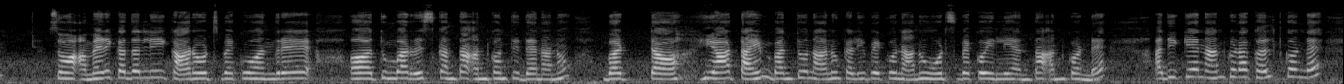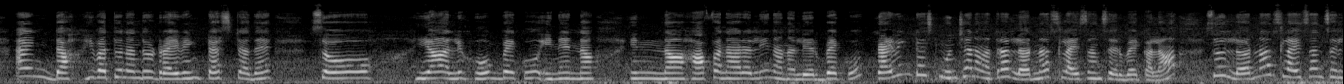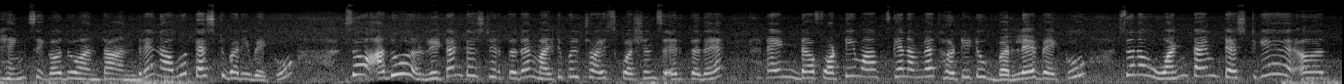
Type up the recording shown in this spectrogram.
ಸೊ ಅಮೇರಿಕಾದಲ್ಲಿ ಕಾರ್ ಓಡಿಸ್ಬೇಕು ಅಂದರೆ ತುಂಬ ರಿಸ್ಕ್ ಅಂತ ಅಂದ್ಕೊತಿದ್ದೆ ನಾನು. ಬಟ್ ಯಾ ಟೈಮ್ ಬಂತು, ನಾನು ಕಲಿಬೇಕು, ನಾನು ಓಡಿಸ್ಬೇಕು ಇಲ್ಲಿ ಅಂತ ಅಂದ್ಕೊಂಡೆ ಅದಕ್ಕೆ ನಾನು ಕೂಡ ಕಲ್ತ್ಕೊಂಡೆ. ಆ್ಯಂಡ್ ಇವತ್ತು ನಂದು ಡ್ರೈವಿಂಗ್ ಟೆಸ್ಟ್ ಅದೇ. ಸೊ ಯಾ ಅಲ್ಲಿಗೆ ಹೋಗಬೇಕು ಇನ್ನೇನು ಇನ್ನು ಹಾಫ್ ಅನ್ ಅವರಲ್ಲಿ ನಾನು ಅಲ್ಲಿ ಇರಬೇಕು. ಡ್ರೈವಿಂಗ್ ಟೆಸ್ಟ್ ಮುಂಚೆ ನಮ್ಮ ಹತ್ರ ಲರ್ನರ್ಸ್ ಲೈಸೆನ್ಸ್ ಇರಬೇಕಲ್ಲ. ಸೊ ಲರ್ನರ್ಸ್ ಲೈಸೆನ್ಸ್ ಇಲ್ಲಿ ಹೆಂಗೆ ಸಿಗೋದು ಅಂತ ಅಂದರೆ ನಾವು ಟೆಸ್ಟ್ ಬರಿಬೇಕು. ಸೊ ಅದು ರಿಟರ್ನ್ ಟೆಸ್ಟ್ ಇರ್ತದೆ ಮಲ್ಟಿಪಲ್ ಚಾಯ್ಸ್ ಕ್ವಶನ್ಸ್ ಇರ್ತದೆ. ಆ್ಯಂಡ್ ಫಾರ್ಟಿ ಮಾರ್ಕ್ಸ್ಗೆ ನಮಗೆ ಥರ್ಟಿ ಟು ಬರಲೇಬೇಕು ಸೊ ನಾವು ಒನ್ ಟೈಮ್ ಟೆಸ್ಟ್ಗೆ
